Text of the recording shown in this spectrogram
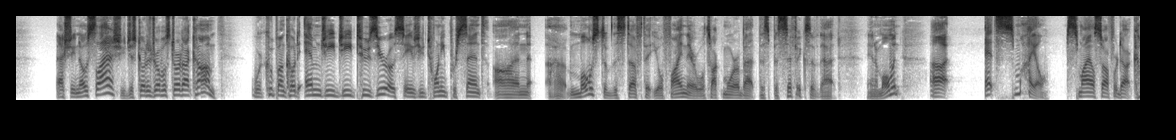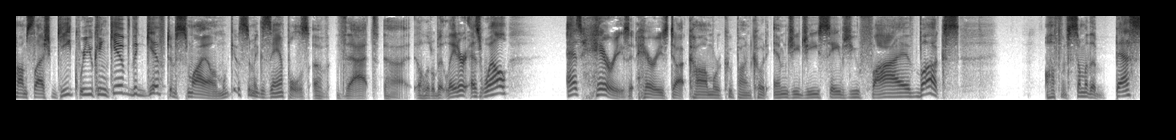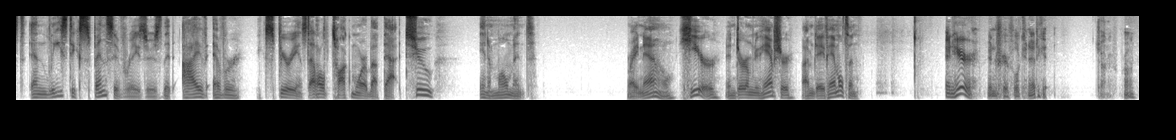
actually no slash, you just go to drobostore.com where coupon code MGG20 saves you 20% on uh, most of the stuff that you'll find there. We'll talk more about the specifics of that in a moment. Uh, at Smile, smilesoftware.com slash geek, where you can give the gift of Smile. And we'll give some examples of that uh, a little bit later, as well as Harry's at harrys.com, where coupon code MGG saves you five bucks off of some of the best and least expensive razors that I've ever experienced. I'll talk more about that too in a moment. Right now, here in Durham, New Hampshire, I'm Dave Hamilton. And here in Fairfield, Connecticut, John F. Braun.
